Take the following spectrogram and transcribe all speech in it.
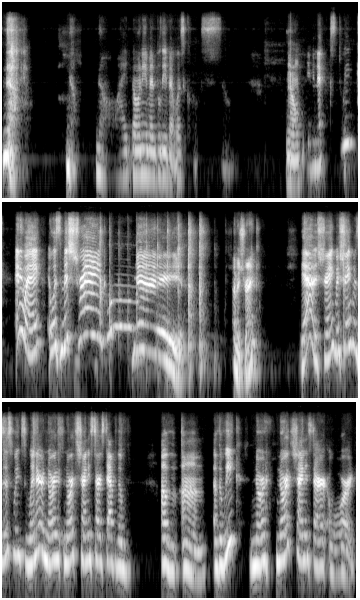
No. I don't even believe it was close. So. No. Maybe next week. Anyway, it was Miss Shrank. Woo! Yay! Hi, Miss Shrank. Yeah, Miss Shrank. Miss Shrank was this week's winner, North North Shining Star Staff of the of um of the week North North Shining Star Award.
